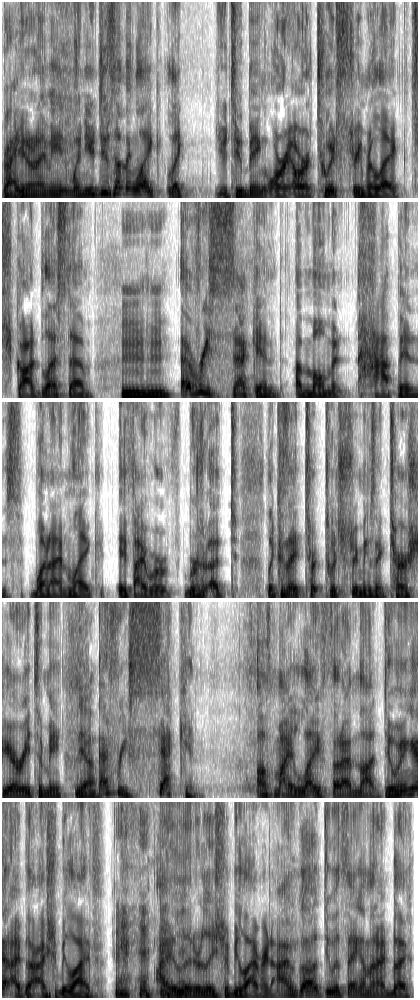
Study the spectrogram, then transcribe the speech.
right. You know what I mean? When you do something like like YouTubing or or a Twitch streamer, like God bless them. Mm-hmm. Every second, a moment happens when I'm like, if I were, t- like, because I Twitch streaming is like tertiary to me. Yeah. Every second of my life that I'm not doing it, like, I should be live. I literally should be live right now. I would go out do a thing, and then I'd be like,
